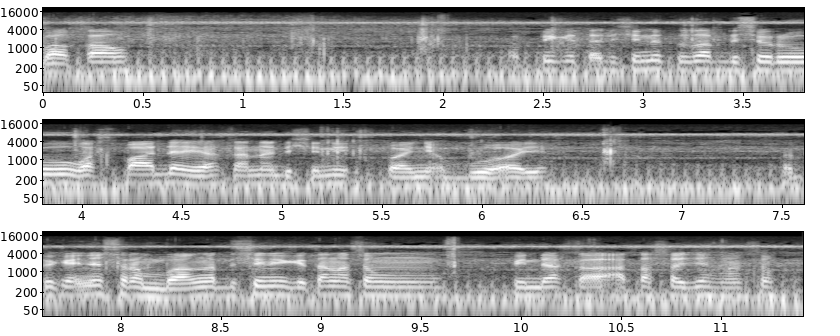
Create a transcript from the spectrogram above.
bakau. Tapi kita di sini tetap disuruh waspada ya karena di sini banyak buaya. Tapi kayaknya serem banget di sini. Kita langsung pindah ke atas saja langsung.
